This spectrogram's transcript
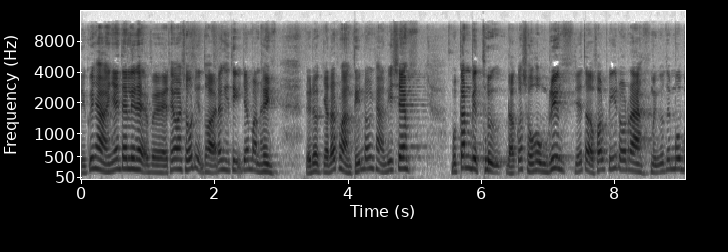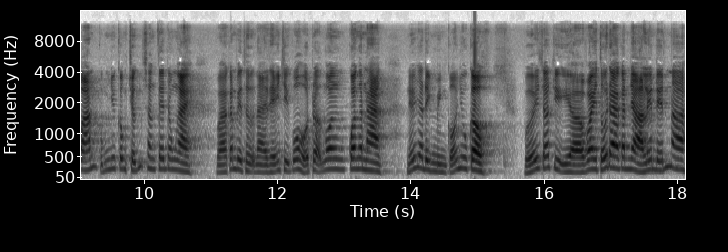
thì quý hàng nhanh tay liên hệ về theo số điện thoại đang hiển thị trên màn hình để được nhà đất Hoàng Tín đón hàng đi xem. Một căn biệt thự đã có sổ hồng riêng giấy tờ pháp lý rõ ràng mình có thể mua bán cũng như công chứng sang tên trong ngày. Và căn biệt thự này thì anh chị có hỗ trợ qua ngân hàng nếu gia đình mình có nhu cầu. Với giá trị à, vay tối đa căn nhà lên đến à,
